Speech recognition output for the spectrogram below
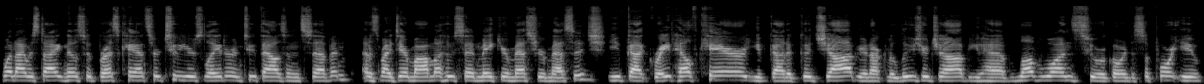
when I was diagnosed with breast cancer two years later in 2007, it was my dear mama who said, Make your mess your message. You've got great health care. You've got a good job. You're not going to lose your job. You have loved ones who are going to support you.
